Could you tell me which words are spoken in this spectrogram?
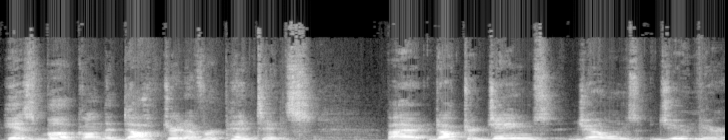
his book on the doctrine of repentance by Dr. James Jones Jr.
